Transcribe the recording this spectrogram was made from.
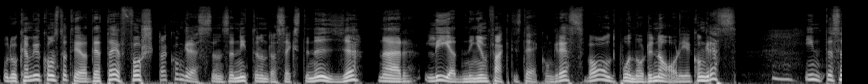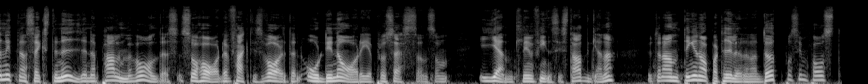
Och då kan vi konstatera att detta är första kongressen sedan 1969 när ledningen faktiskt är kongressvald på en ordinarie kongress. Mm. Inte sedan 1969 när Palme valdes så har det faktiskt varit den ordinarie processen som egentligen finns i stadgarna. Utan antingen har partiledarna dött på sin post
